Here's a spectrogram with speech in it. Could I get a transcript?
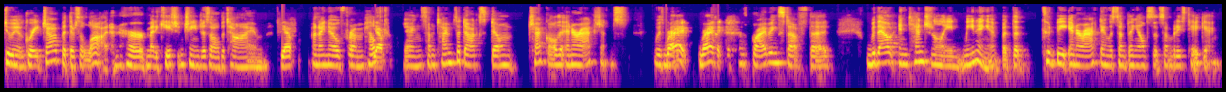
doing a great job, but there's a lot, and her medication changes all the time. Yep. And I know from health yep. coaching, sometimes the docs don't check all the interactions with right, right, prescribing stuff that without intentionally meaning it, but that could be interacting with something else that somebody's taking.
